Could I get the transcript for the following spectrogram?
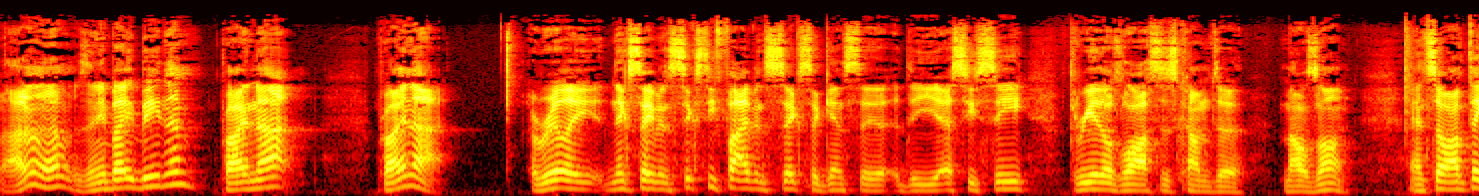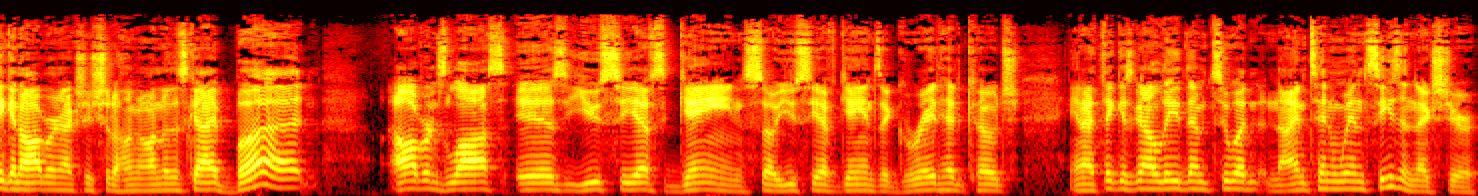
I don't know. Is anybody beating him? Probably not. Probably not. Really, Nick Saban sixty five and six against the the SEC. Three of those losses come to Malzahn, and so I'm thinking Auburn actually should have hung on to this guy, but Auburn's loss is UCF's gain. So UCF gains a great head coach, and I think he's going to lead them to a 9 10 win season next year.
